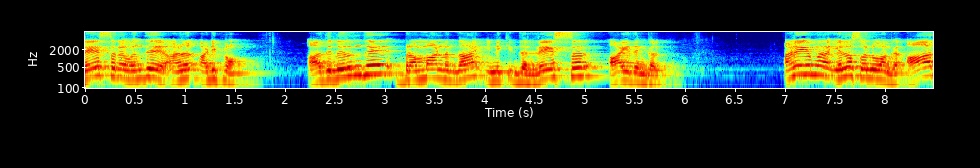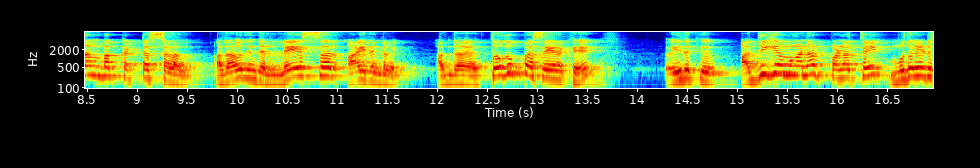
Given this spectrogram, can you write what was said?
லேசரை வந்து அணு அடிப்போம். அதிலிருந்து பிரம்மாண்டம் தான் இன்னைக்கு இந்த லேசர் ஆயுதங்கள். அநேகமாக எல்லாம் சொல்லுவாங்க ஆரம்ப கட்ட செலவு. அதாவது இந்த லேசர் ஆயுதங்களை அந்த தொகுப்பை செய்யறதுக்கு இதுக்கு அதிகமான பணத்தை முதலீடு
